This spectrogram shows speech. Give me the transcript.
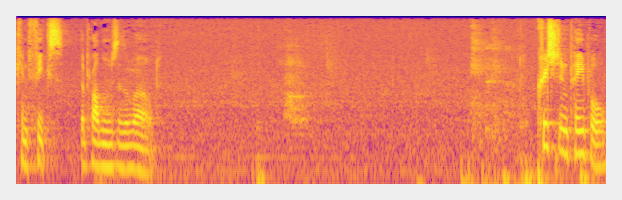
can fix the problems of the world. Christian people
